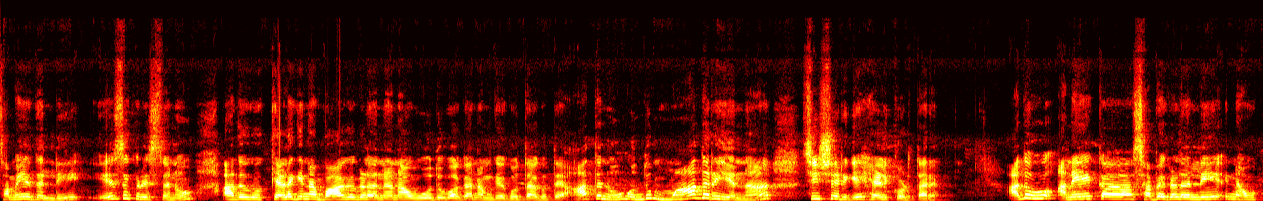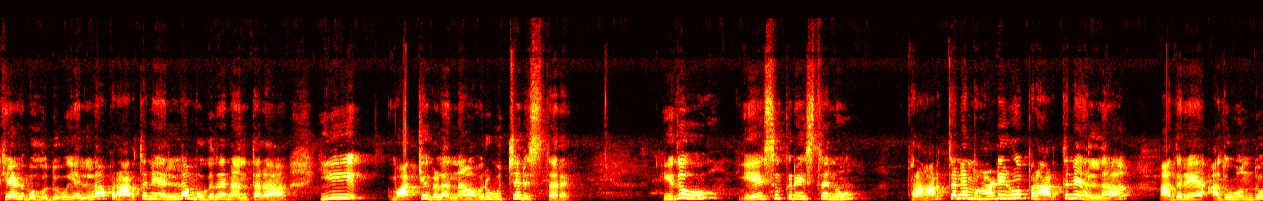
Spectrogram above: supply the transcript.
ಸಮಯದಲ್ಲಿ ಯೇಸುಕ್ರಿಸ್ತನು ಅದು ಕೆಳಗಿನ ಭಾಗಗಳನ್ನು ನಾವು ಓದುವಾಗ ನಮಗೆ ಗೊತ್ತಾಗುತ್ತೆ. ಆತನು ಒಂದು ಮಾದರಿಯನ್ನು ಶಿಷ್ಯರಿಗೆ ಹೇಳಿಕೊಡ್ತಾರೆ. ಅದು ಅನೇಕ ಸಭೆಗಳಲ್ಲಿ ನಾವು ಕೇಳಬಹುದು. ಎಲ್ಲ ಪ್ರಾರ್ಥನೆ ಎಲ್ಲ ಮುಗಿದ ನಂತರ ಈ ವಾಕ್ಯಗಳನ್ನು ಅವರು ಉಚ್ಚರಿಸ್ತಾರೆ. ಇದು ಯೇಸುಕ್ರಿಸ್ತನು ಪ್ರಾರ್ಥನೆ ಮಾಡಿರೋ ಪ್ರಾರ್ಥನೆ ಅಲ್ಲ, ಆದರೆ ಅದು ಒಂದು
